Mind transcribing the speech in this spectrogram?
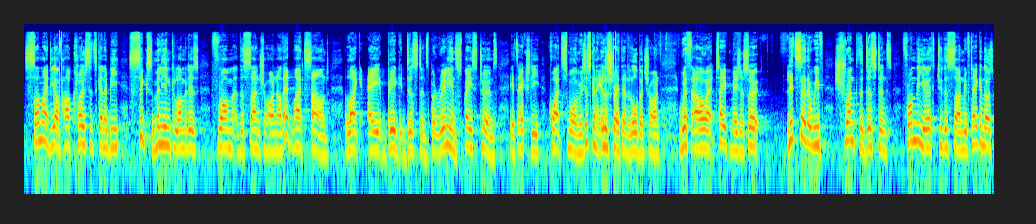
some idea of how close it's going to be, 6 million kilometers from the sun, Shahan. Now, that might sound like a big distance, but really in space terms, it's actually quite small. And we're just going to illustrate that a little bit, Sean, with our tape measure. So let's say that we've shrunk the distance from the Earth to the Sun. We've taken those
